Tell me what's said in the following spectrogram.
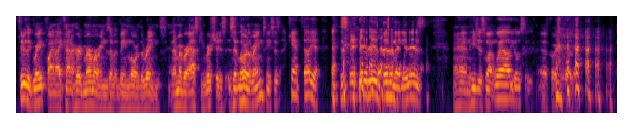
Through the grapevine, I kind of heard murmurings of it being Lord of the Rings, and I remember asking Richard, "Is, is it Lord of the Rings?" And he says, "I can't tell you. it is, isn't it? It is." And he just went, "Well, you'll see." And of course, it was.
